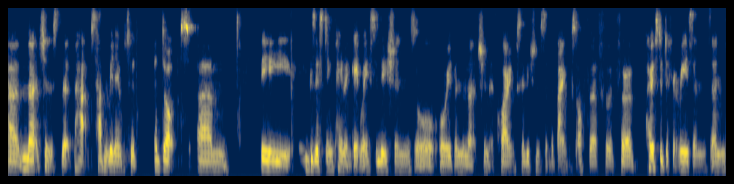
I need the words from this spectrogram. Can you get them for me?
uh, merchants that perhaps haven't been able to adopt um, the existing payment gateway solutions or, or even the merchant acquiring solutions that the banks offer for, for a host of different reasons. And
